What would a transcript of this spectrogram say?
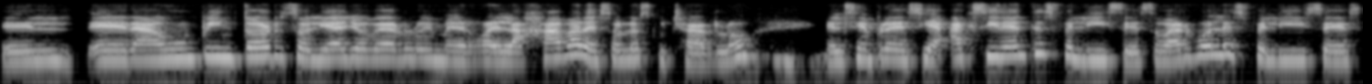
él era un pintor, solía yo verlo y me relajaba de solo escucharlo. Él siempre decía accidentes felices o árboles felices,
